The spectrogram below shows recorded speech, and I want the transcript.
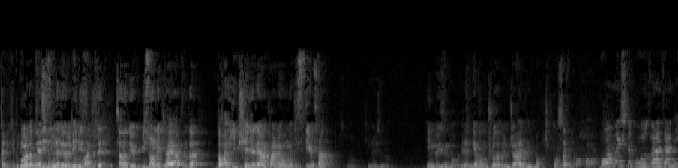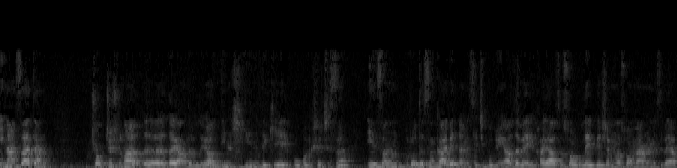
tabii ki bu bu arada Budizm'de de bir öyle. var. Budizm'de de sana diyor ki bir sonraki hayatında daha iyi bir şeylere reenkarne olmak istiyorsan Hinduizm'de. Hinduizm'de olabilir, yamulmuş olabilirim, cahilliğim çıktı. Aha. Bu ama işte bu zaten inanç zaten çokça şuna e, dayandırılıyor. Din, dindeki bu bakış açısı insanın rotasını kaybetmemesi için bu dünyada ve hayatı sorgulayıp yaşamına son vermemesi veya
